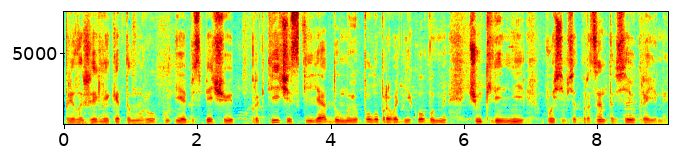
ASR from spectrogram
приложили к этому руку и обеспечивают практически, я думаю, полупроводниковыми чуть ли не 80% всей Украины.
